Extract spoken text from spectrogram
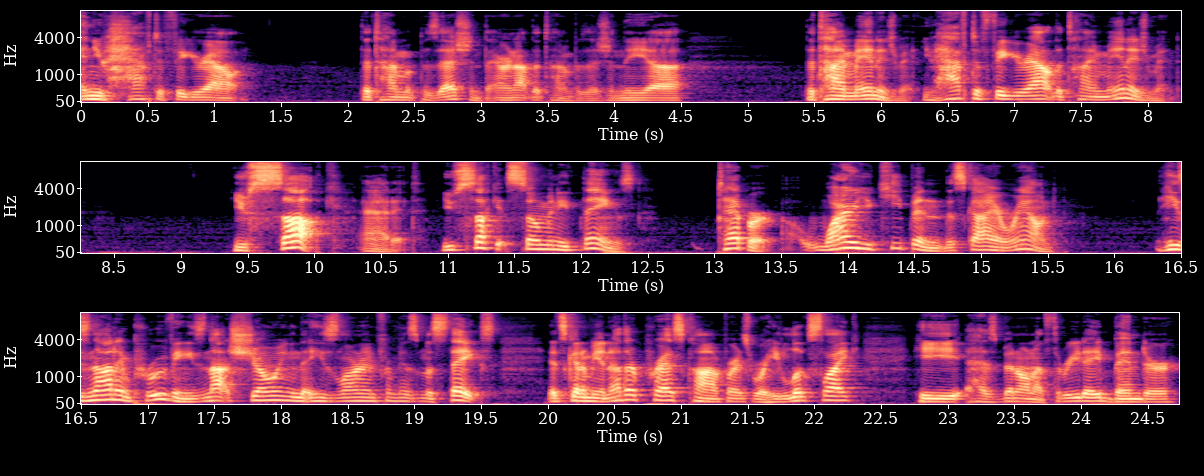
And you have to figure out the time of possession, or not the time of possession, the uh, the time management. You have to figure out the time management. You suck at it. You suck at so many things. Tepper, why are you keeping this guy around? He's not improving. He's not showing that he's learning from his mistakes. It's going to be another press conference where he looks like he has been on a three day bender.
